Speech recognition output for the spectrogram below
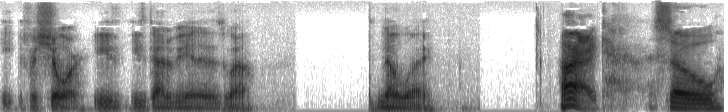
he- for sure. He's he's got to be in it as well. No way. All right. So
